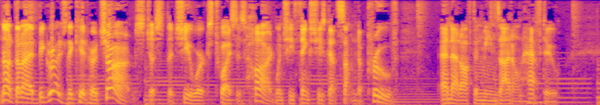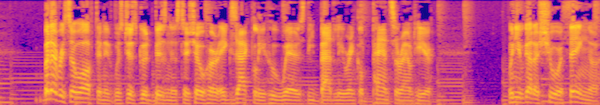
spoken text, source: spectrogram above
Not that I begrudge the kid her charms, just that she works twice as hard when she thinks she's got something to prove, and that often means I don't have to. But every so often it was just good business to show her exactly who wears the badly wrinkled pants around here. When you've got a sure thing, uh,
